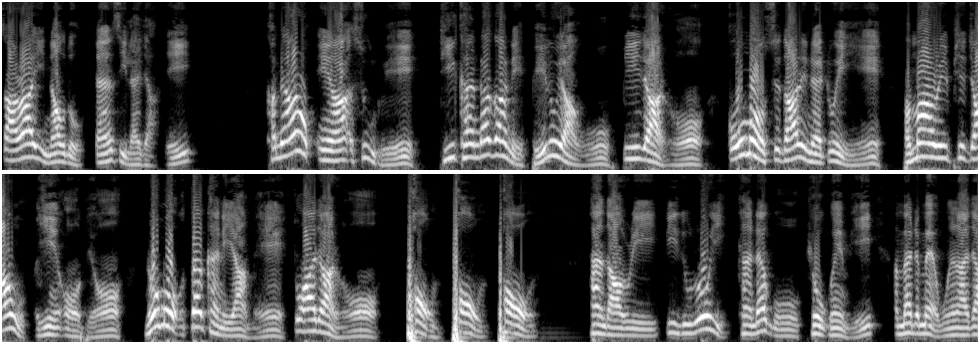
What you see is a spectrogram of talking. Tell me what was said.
စာရာ၏နောက်သို့တန်းစီလိုက်ကြသည်ခမားတို့အင်အားအစုတွေဒီခန္ဓာကနေဘေးလို့ရကိုပြေးကြတော့ ကုန်းမောင်စစ်သားတွေနဲ့တွေ့ရင်ဗမာရီဖြစ်ကြောင်းကိုအရင်អော်ပြောနှုတ်မို့အသက်ခံနေရမယ်တွားကြတော့ဖုံဖုံဖုံဟန်တာရီပြည်သူတို့၏ခန္ဓာကိုဖြိုခွင်းပြီးအမတ်တမဲ့ဝင်လာကြ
